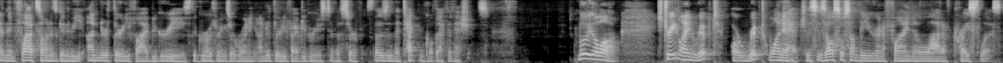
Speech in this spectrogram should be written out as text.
And then flat sawn is going to be under 35 degrees. The growth rings are running under 35 degrees to the surface. Those are the technical definitions. Moving along. Straight line ripped or ripped one edge. This is also something you're going to find in a lot of price lists.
